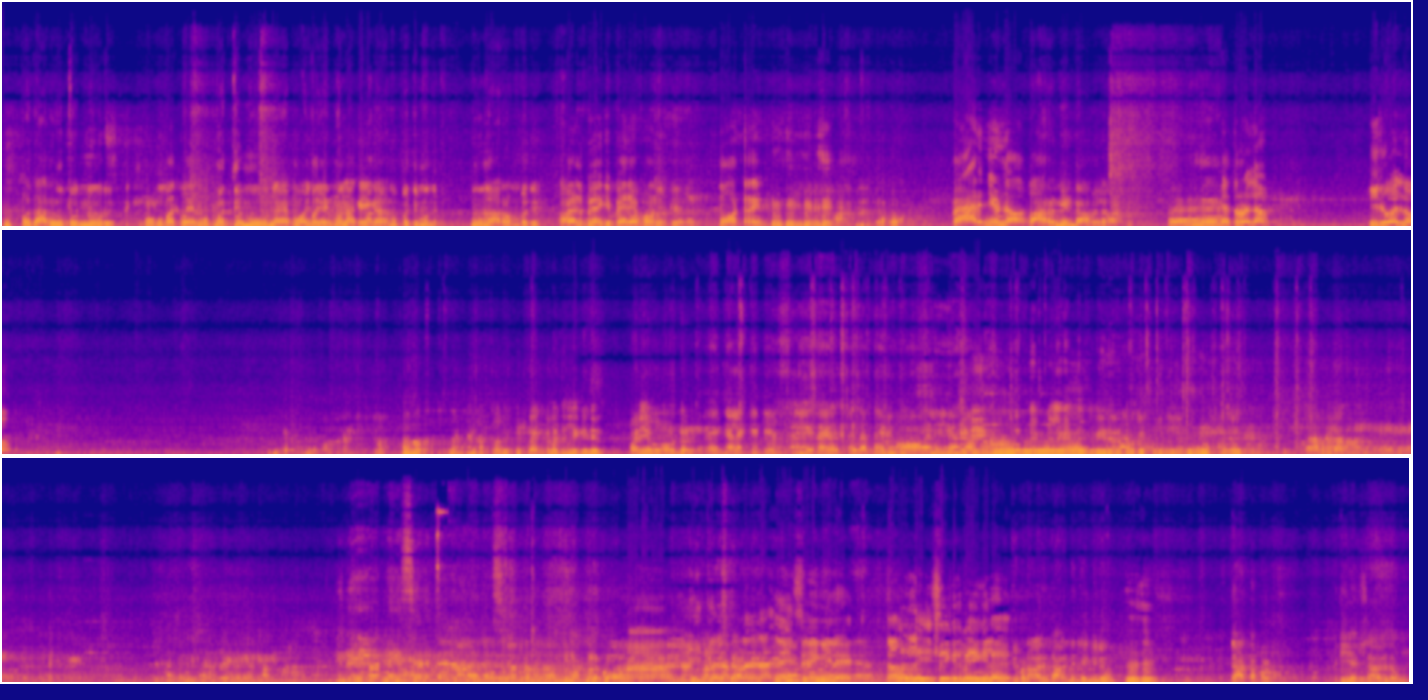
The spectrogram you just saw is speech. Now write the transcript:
മുപ്പത് അറുപത് തൊണ്ണൂറ് മുപ്പത്തി മുപ്പത്തി മൂന്ന് മുപ്പത്തിമൂന്നൊക്കെ പോയിന്റ് മുപ്പത്തി മൂന്ന് മൂന്ന് ആറ് ഒമ്പത്. ബൾബ് ആക്കി പെരെ പോണു. മോട്ടർ. വാറന്റി ഉണ്ടോ? വാറന്റി ഉണ്ടോ? എത്ര കൊല്ലോ? ഇരുപല്ലോ ഞങ്ങൾ ലേസ് എങ്കിലും വേങ്ങിയില്ലേ. ആരും ഇനി എല്ലാവിധം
